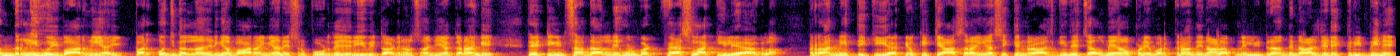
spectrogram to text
ਅੰਦਰਲੀ ਹੋਈ ਬਾਹਰ ਨਹੀਂ ਆਈ ਪਰ ਕੁਝ ਗੱਲਾਂ ਜਿਹੜੀਆਂ ਬਾਹਰ ਆਈਆਂ ਨੇ ਇਸ ਰਿਪੋਰਟ ਦੇ ਜ਼ਰੀਏ ਵੀ ਤੁਹਾਡੇ ਨਾਲ ਸਾਂਝੀਆਂ ਕਰਾਂਗੇ ਤੇ ਢੀਂਡਸਾ ਦਲ ਨੇ ਹੁਣ ਵੱਡ- ਫੈਸਲਾ ਕੀ ਲਿਆ ਅਗਲਾ ਰਣਨੀਤੀ ਕੀ ਹੈ ਕਿਉਂਕਿ ਕਿਆਸ ਰਾਈਆਂ ਸੀ ਕਿ ਨਾਰਾਜ਼ਗੀ ਦੇ ਚੱਲਦਿਆਂ ਆਪਣੇ ਵਰਕਰਾਂ ਦੇ ਨਾਲ ਆਪਣੇ ਲੀਡਰਾਂ ਦੇ ਨਾਲ ਜਿਹੜੇ ਕਰੀਬੀ ਨੇ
